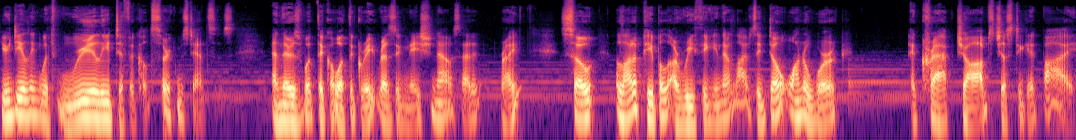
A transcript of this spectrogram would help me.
You're dealing with really difficult circumstances. And there's what they call what the great resignation now, is that it, right? So a lot of people are rethinking their lives. They don't want to work at crap jobs just to get by.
